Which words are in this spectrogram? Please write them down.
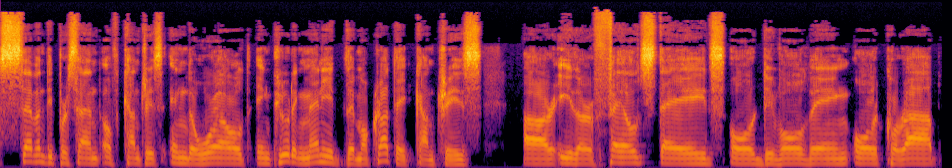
70% of countries in the world, including many democratic countries, are either failed states or devolving or corrupt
